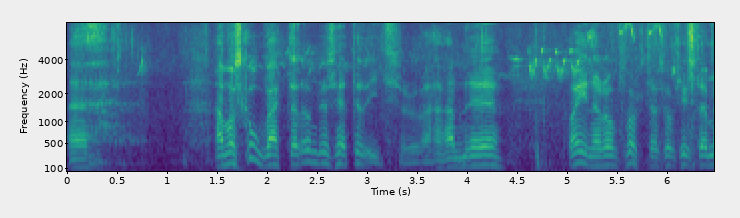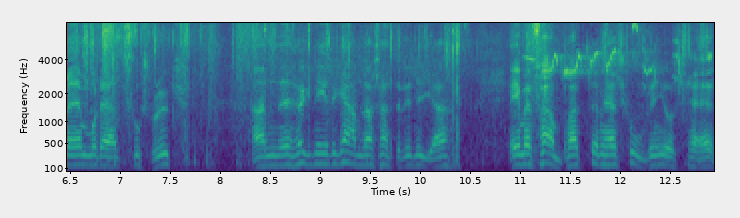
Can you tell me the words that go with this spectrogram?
Eh, han var skogvaktare under säteriet. Han eh, var en av de första som sysslade med modernt skogsbruk. Han eh, högg ner det gamla och satte det nya. Jag är med fan på att den här skogen just här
